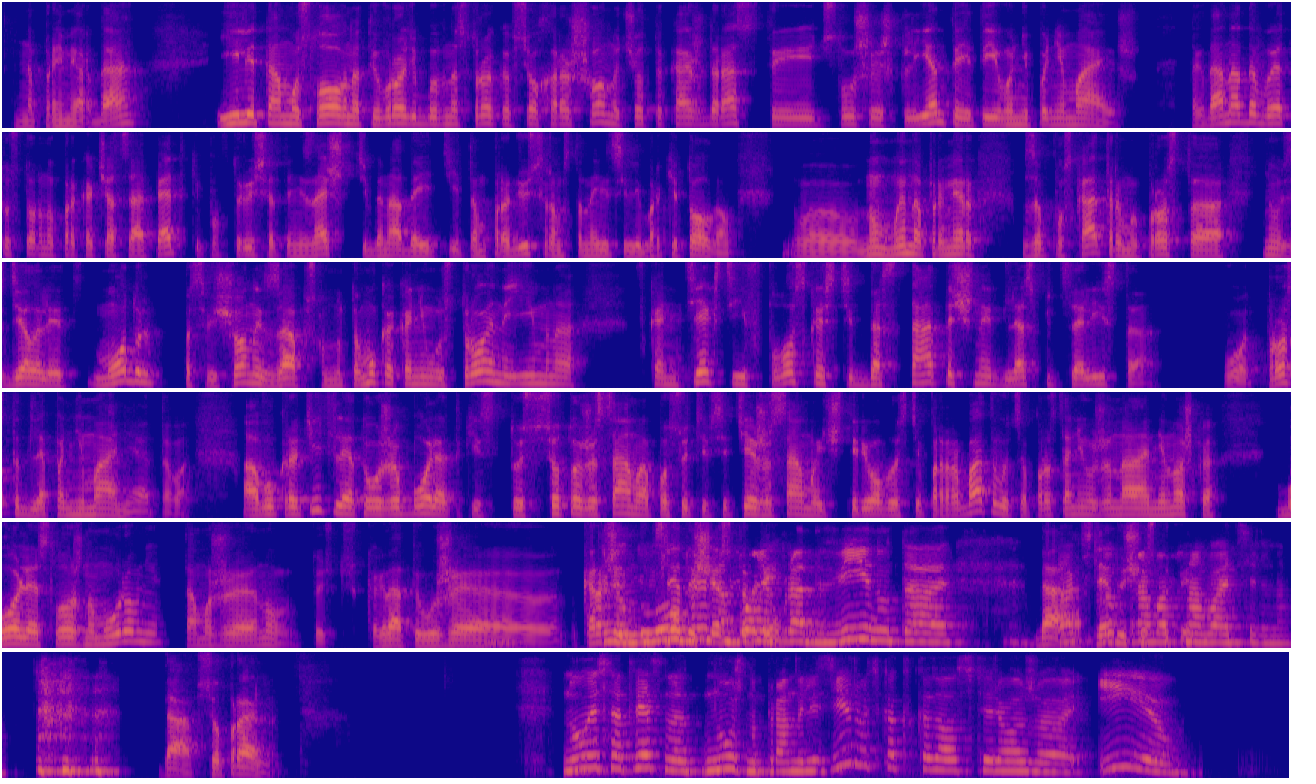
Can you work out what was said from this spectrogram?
например, да, или там условно ты вроде бы в настройках все хорошо, но что-то каждый раз ты слушаешь клиента, и ты его не понимаешь. Тогда надо в эту сторону прокачаться. Опять-таки, повторюсь, это не значит, что тебе надо идти там продюсером становиться или маркетологом. Э, ну, мы, например, запускаторы, мы просто ну, сделали модуль, посвященный запуску, ну, тому, как они устроены именно в контексте и в плоскости достаточной для специалиста. Вот, просто для понимания этого. А в укротителе это уже более такие, то есть все то же самое, по сути, все те же самые четыре области прорабатываются, просто они уже на немножко более сложном уровне. Там уже, ну, то есть, когда ты уже... Короче, ну, следующая ступень. более продвинуто. Да, следующая ступень. основательно. Да, все правильно. Ну и, соответственно, нужно проанализировать, как сказал Сережа, и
